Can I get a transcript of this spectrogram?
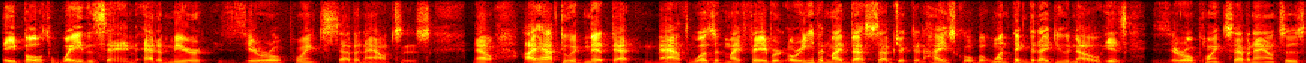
They both weigh the same at a mere 0.7 ounces. Now, I have to admit that math wasn't my favorite or even my best subject in high school, but one thing that I do know is 0.7 ounces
